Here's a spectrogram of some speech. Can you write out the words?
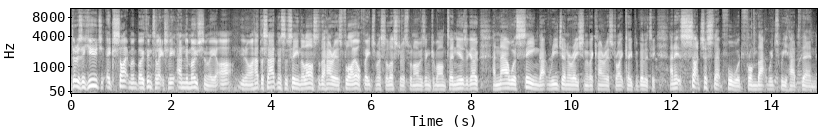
There is a huge excitement, both intellectually and emotionally. you know, I had the sadness of seeing the last of the Harriers fly off HMS Illustrious when I was in command 10 years ago, and now we're seeing that region generation of a carrier strike capability. And it's such a step forward from that which we had then.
